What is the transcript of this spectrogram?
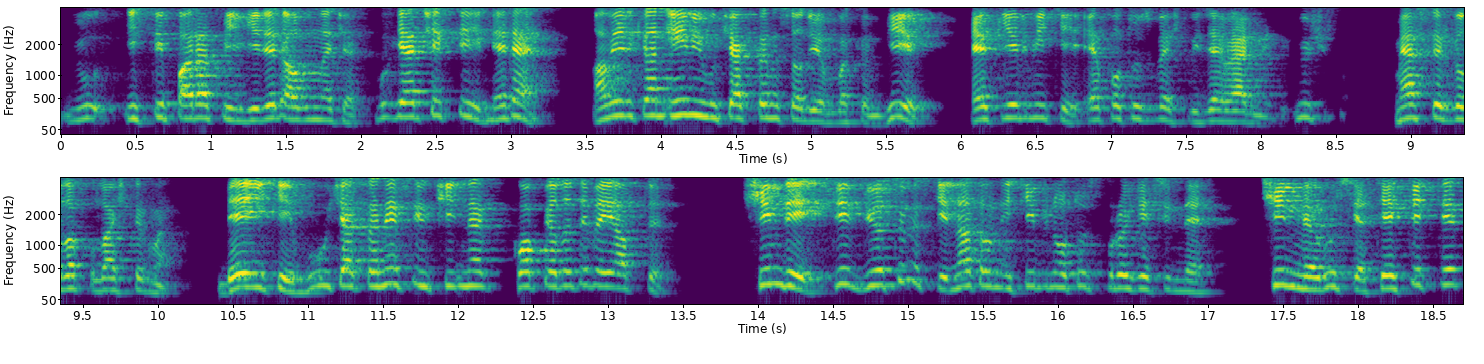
bu istihbarat bilgileri alınacak. Bu gerçek değil. Neden? Amerikan en iyi uçaklarını salıyorum bakın. Bir, F-22, F-35 bize vermedi. Üç, Master Globe ulaştırma. B-2, bu uçakların hepsini Çinler kopyaladı ve yaptı. Şimdi siz diyorsunuz ki NATO'nun 2030 projesinde Çin ve Rusya tehdittir.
